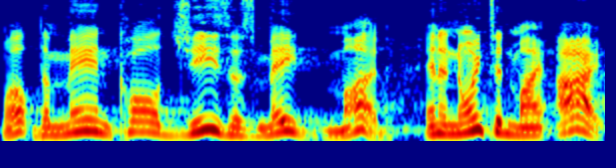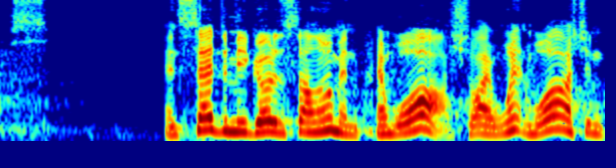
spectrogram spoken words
well, the man called Jesus made mud and anointed my eyes and said to me, Go to the Siloam and, and wash. So I went and washed, and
